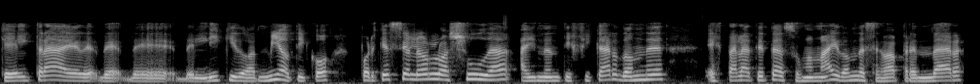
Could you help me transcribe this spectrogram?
que él trae de, del líquido amniótico, porque ese olor lo ayuda a identificar dónde está la teta de su mamá y dónde se va a prender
